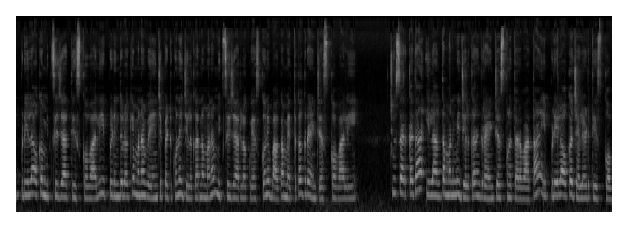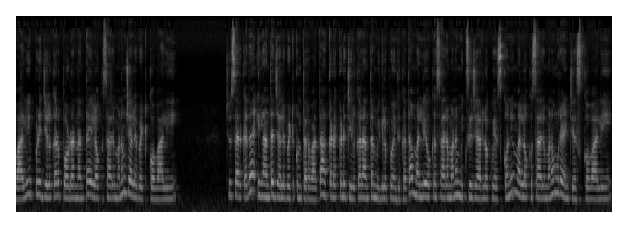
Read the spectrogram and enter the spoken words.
ఇప్పుడు ఇలా ఒక మిక్సీ జార్ తీసుకోవాలి. ఇప్పుడు ఇందులోకి మనం వేయించి పెట్టుకునే జీలకర్రను మనం మిక్సీ జార్లోకి వేసుకొని బాగా మెత్తగా గ్రైండ్ చేసుకోవాలి. చూసారు కదా ఇలా అంతా మనం ఈ జీలకర్రని గ్రైండ్ చేసుకున్న తర్వాత ఇప్పుడు ఇలా ఒక జల్లెడ తీసుకోవాలి. ఇప్పుడు ఈ జీలకర్ర పౌడర్ని అంతా ఇలా ఒకసారి మనం జల్లబెట్టుకోవాలి చూసారు కదా? ఇలా అంతా జల్లబెట్టుకున్న తర్వాత అక్కడక్కడ జీలకర్ర అంతా మిగిలిపోయింది కదా? మళ్ళీ ఒకసారి మనం మిక్సీ జార్లోకి వేసుకొని మళ్ళీ ఒకసారి మనం గ్రైండ్ చేసుకోవాలి.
